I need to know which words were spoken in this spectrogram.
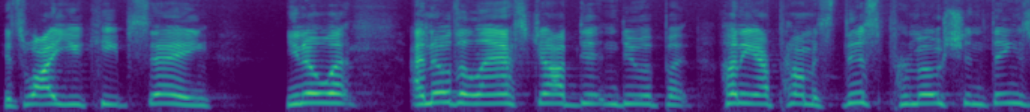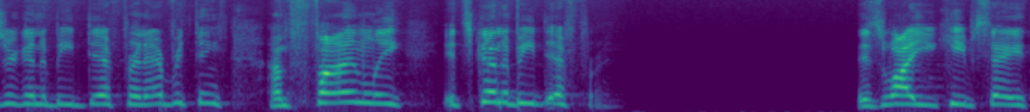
it's why you keep saying, you know what? I know the last job didn't do it, but honey, I promise this promotion, things are going to be different. Everything, I'm finally, it's going to be different. It's why you keep saying,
